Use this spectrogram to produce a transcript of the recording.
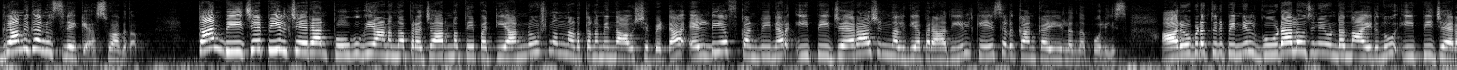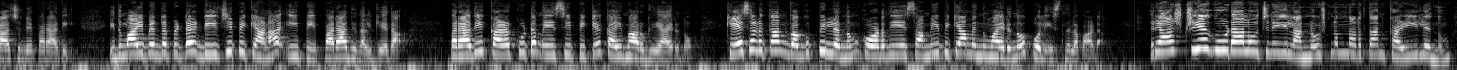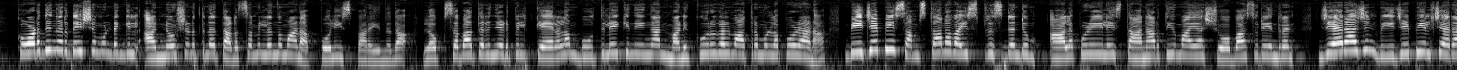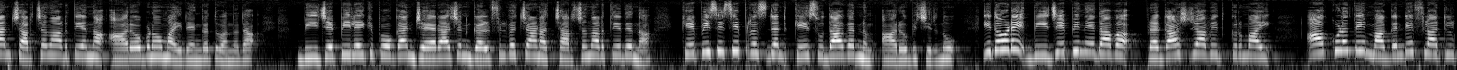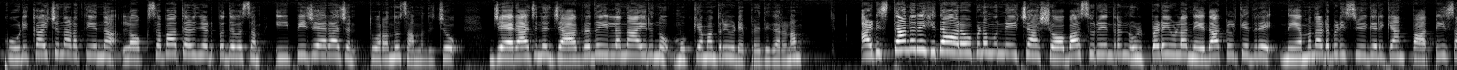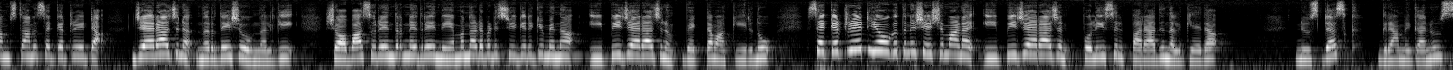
ഗ്രാമിക ന്യൂസിലേക്ക് സ്വാഗതം. താൻ ബി ജെ പിയിൽ ചേരാൻ പോകുകയാണെന്ന പ്രചാരണത്തെ പറ്റി അന്വേഷണം നടത്തണമെന്നാവശ്യപ്പെട്ട് L D F convener E P Jayarajan നൽകിയ പരാതിയിൽ കേസെടുക്കാൻ കഴിയില്ലെന്ന് പോലീസ്. ആരോപണത്തിന് പിന്നിൽ ഗൂഢാലോചനയുണ്ടെന്നായിരുന്നു ഇ പി ജയരാജന്റെ പരാതി. ഇതുമായി ബന്ധപ്പെട്ട് ഡി ജി പിക്കാണ് ഇ പി പരാതി നൽകിയത്. പരാതി കഴക്കൂട്ടം എ സി പിക്ക് കൈമാറുകയായിരുന്നു. കേസെടുക്കാൻ വകുപ്പില്ലെന്നും കോടതിയെ സമീപിക്കാമെന്നുമായിരുന്നു പോലീസ് നിലപാട്. രാഷ്ട്രീയ ഗൂഢാലോചനയിൽ അന്വേഷണം നടത്താൻ കഴിയില്ലെന്നും കോടതി നിർദ്ദേശമുണ്ടെങ്കിൽ അന്വേഷണത്തിന് തടസ്സമില്ലെന്നുമാണ് പോലീസ് പറയുന്നത്. ലോക്സഭാ തെരഞ്ഞെടുപ്പിൽ കേരളം ബൂത്തിലേക്ക് നീങ്ങാൻ മണിക്കൂറുകൾ മാത്രമുള്ളപ്പോഴാണ് ബി ജെ പി സംസ്ഥാന വൈസ് പ്രസിഡന്റും ആലപ്പുഴയിലെ സ്ഥാനാർത്ഥിയുമായ ശോഭാ സുരേന്ദ്രൻ ജയരാജൻ ബി ജെ പിയിൽ ചേരാൻ ചർച്ച നടത്തിയെന്ന ആരോപണവുമായി രംഗത്ത് വന്നത്. ബി ജെ പിയിലേക്ക് പോകാൻ ജയരാജൻ ഗൾഫിൽ വെച്ചാണ് ചർച്ച നടത്തിയതെന്ന് K P C C president K സുധാകരനും ആരോപിച്ചിരുന്നു. ഇതോടെ ബി ജെ പി നേതാവ് പ്രകാശ് ജാവേദ്കറുമായി ആക്കുളത്തെ മകന്റെ ഫ്ളാറ്റിൽ കൂടിക്കാഴ്ച നടത്തിയെന്ന് ലോക്സഭാ തെരഞ്ഞെടുപ്പ് ദിവസം ഇ പി ജയരാജൻ തുറന്നു സമ്മതിച്ചു. ജയരാജന് ജാഗ്രതയില്ലെന്നായിരുന്നു മുഖ്യമന്ത്രിയുടെ പ്രതികരണം. അടിസ്ഥാനരഹിത ആരോപണം ഉന്നയിച്ച ശോഭാ സുരേന്ദ്രൻ ഉൾപ്പെടെയുള്ള നേതാക്കൾക്കെതിരെ നിയമ നടപടി സ്വീകരിക്കാൻ പാർട്ടി സംസ്ഥാന സെക്രട്ടേറിയറ്റ് ജയരാജന് നിർദ്ദേശവും നൽകി. ശോഭാ സുരേന്ദ്രനെതിരെ നിയമ നടപടി സ്വീകരിക്കുമെന്ന് ഇ പി ജയരാജനും വ്യക്തമാക്കിയിരുന്നു. സെക്രട്ടേറിയറ്റ് യോഗത്തിന് ശേഷമാണ് ഇ പി ജയരാജൻ പോലീസിൽ പരാതി നൽകിയത്. News desk Gramika news.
